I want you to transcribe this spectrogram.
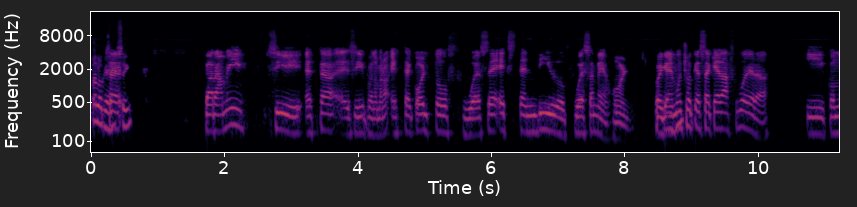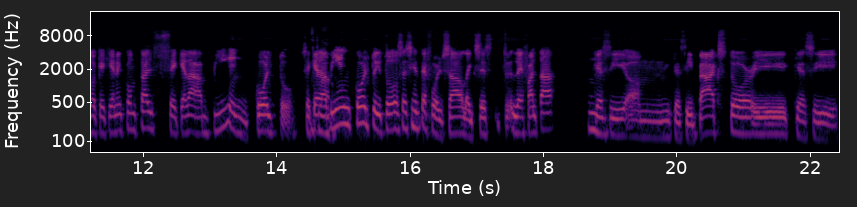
para lo que o sea, es, sí. Para mí, si esta, eh, si por lo menos este corto fuese extendido, fuese mejor, porque uh -huh. hay mucho que se queda afuera y con lo que quieren contar se queda bien corto, se queda bien corto y todo se siente forzado, like le falta que si, um, que si backstory, que si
